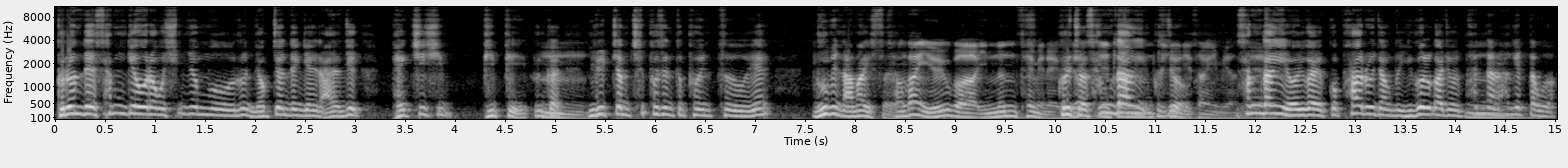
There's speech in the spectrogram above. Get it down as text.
그런데 3개월하고 10년 물은 역전된 게 아니라 아직 170 BP 그러니까 음. 1.7% 포인트의 룸이 남아 있어요. 상당히 여유가 있는 셈이네요. 그렇죠. 상당히 1.7 그렇죠. 이상이면. 상당히 여유가 있고 파월 의장도 이걸 가지고 판단을 하겠다고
